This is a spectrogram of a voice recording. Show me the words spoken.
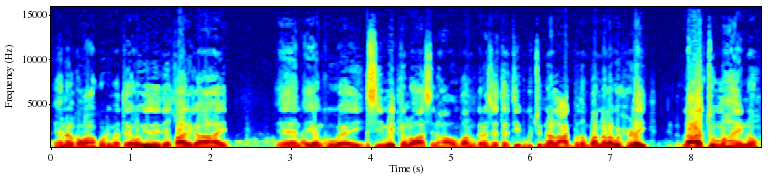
halkan waxaa ku dhimatay hooyadeydii qaaliga ahayd. Ayaan ku waayey si meydka loo aasi lahaa un baan magaranaysa tartiib ugu jirnaa lacag badan baa nalagu xidhay. Lacagtu ma hayno.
